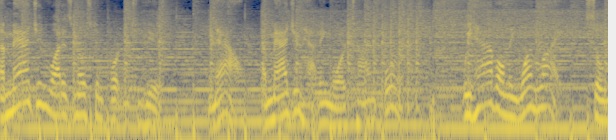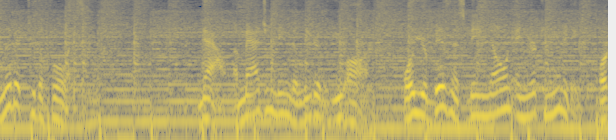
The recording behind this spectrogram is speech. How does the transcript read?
Imagine what is most important to you. Now, imagine having more time for it. We have only one life, so live it to the fullest. Now, imagine being the leader that you are, or your business being known in your community, or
